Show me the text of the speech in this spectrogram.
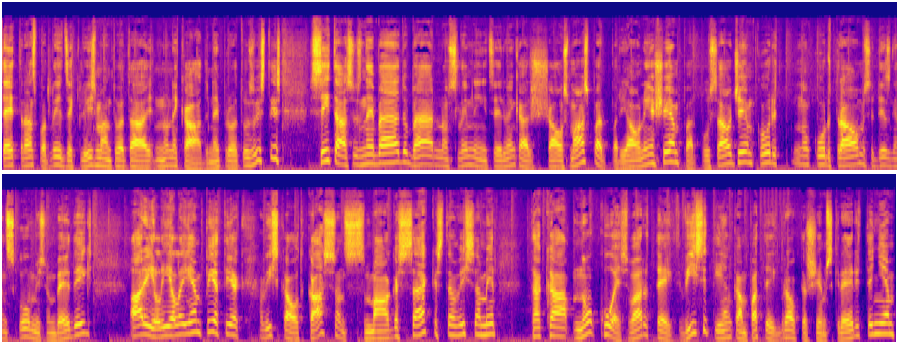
transporta līdzekļu izmantotāji nu, nekādi neprot uzvesties. Sitās uz nebēdu bērnu slimnīca ir vienkārši šausmās par, par jauniešiem, par pusauģiem, kuri, nu, kuru traumas ir diezgan skumjas un bēdīgas. Arī lielajiem pietiek viss kaut kas, un smagas sekas tam visam ir. Tā kā, nu, ko es varu teikt? Visi tiem, kam patīk braukt ar šiem skrējriteņiem,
